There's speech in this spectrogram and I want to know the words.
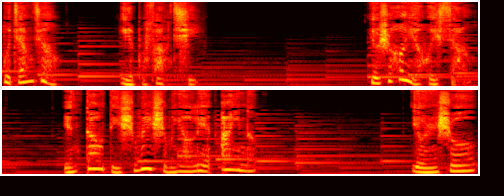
不将就，也不放弃。有时候也会想，人到底是为什么要恋爱呢？有人说，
